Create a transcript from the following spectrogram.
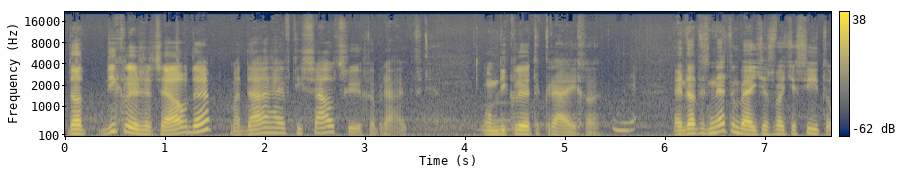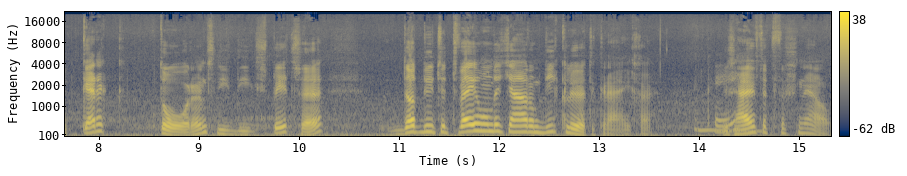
Dat die kleur is hetzelfde, maar daar heeft hij zoutzuur gebruikt. Om die kleur te krijgen. Ja. En dat is net een beetje als wat je ziet op kerktorens, die, die spitsen. Dat duurt er 200 jaar om die kleur te krijgen. Dus hij heeft het versneld.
